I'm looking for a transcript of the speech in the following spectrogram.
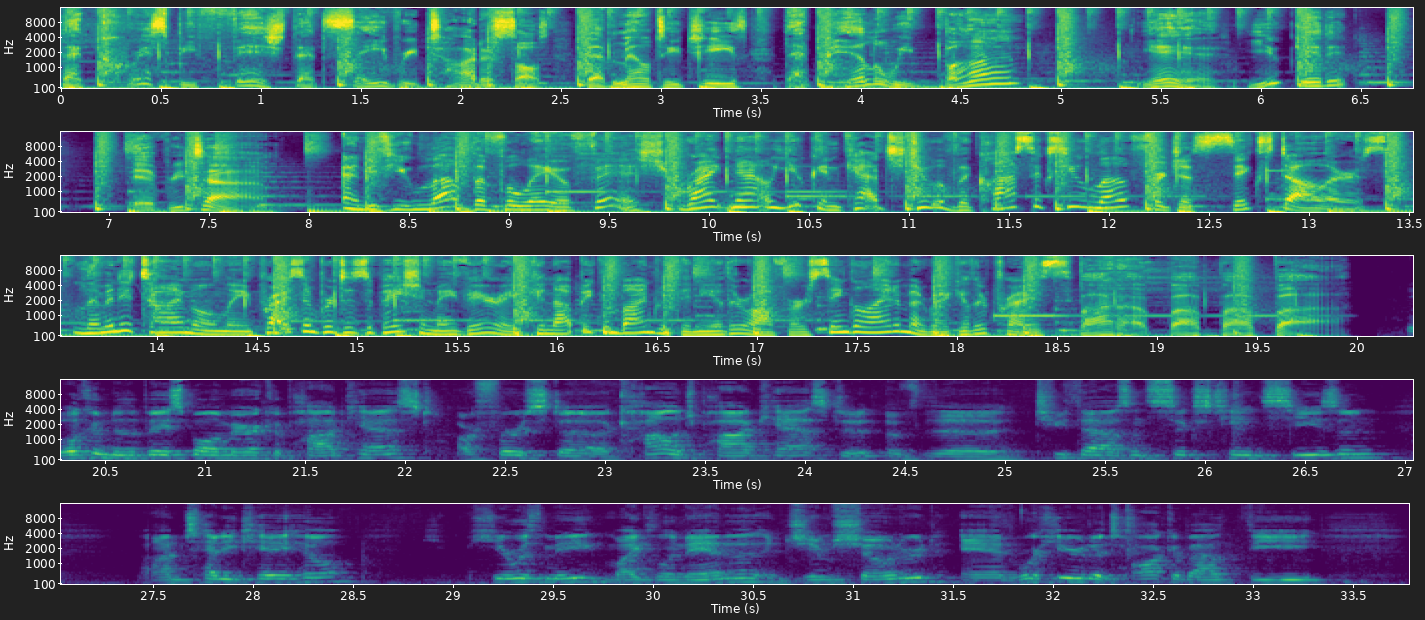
That crispy fish, that savory tartar sauce, that melty cheese, that pillowy bun. Yeah, you get it every time. And if you love the filet of fish, right now you can catch two of the classics you love for just $6. Limited time only. Price and participation may vary. Cannot be combined with any other offer. Single item at regular price. Ba da ba ba ba. Welcome to the Baseball America podcast, our first uh, college podcast of the 2016 season. I'm Teddy Cahill. Here with me, Mike Lananna and Jim Shonerd, and we're here to talk about the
